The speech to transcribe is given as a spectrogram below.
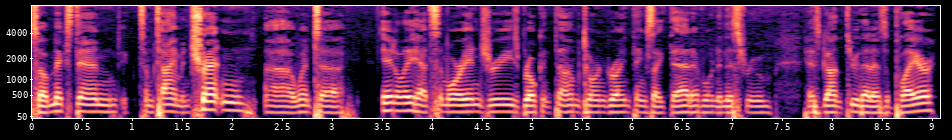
So mixed in some time in Trenton, uh, went to Italy, had some more injuries, broken thumb, torn groin, things like that. Everyone in this room has gone through that as a player.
